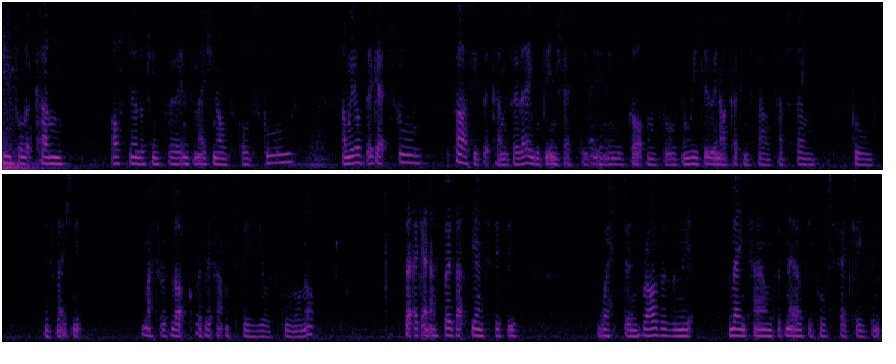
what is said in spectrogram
People that come often are looking for information on old, schools and we also get school parties that come so they would be interested in anything we've got on schools and we do in our cuttings piles have some schools information. It's a matter of luck whether it happens to be your school or not. But again, I suppose that's the emphasis is Weston rather than the, the main towns of Nailsea, Portishead, Clevedon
